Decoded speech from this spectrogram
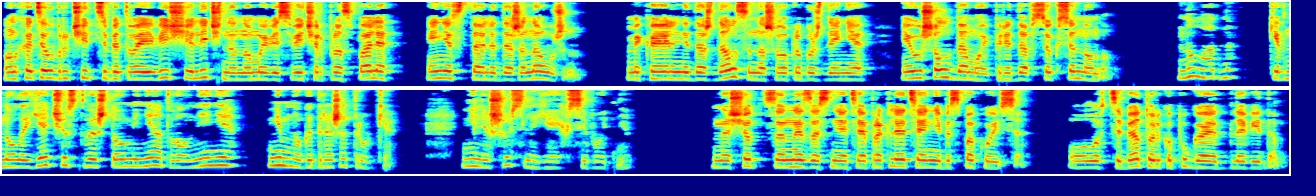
Он хотел вручить тебе твои вещи лично, но мы весь вечер проспали и не встали даже на ужин. Микаэль не дождался нашего пробуждения и ушел домой, передав все Ксенону». «Ну ладно», – кивнула я, чувствуя, что у меня от волнения немного дрожат руки. «Не лишусь ли я их сегодня?» «Насчет цены за снятие проклятия не беспокойся. Олаф тебя только пугает для вида,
